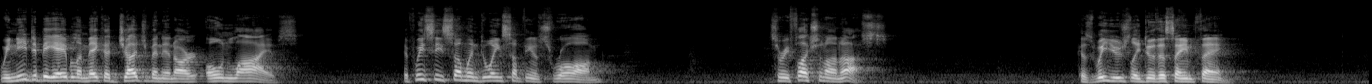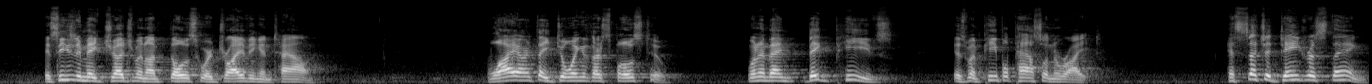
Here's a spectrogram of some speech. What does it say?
We need to be able to make a judgment in our own lives. If we see someone doing something that's wrong, it's a reflection on us. Because we usually do the same thing. It's easy to make judgment on those who are driving in town. Why aren't they doing what they're supposed to? One of my big peeves is when people pass on the right. It's such a dangerous thing,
